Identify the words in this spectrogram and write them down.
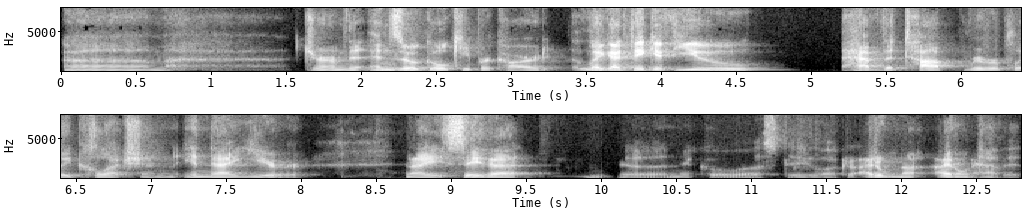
Um, Germ, the Enzo goalkeeper card. Like, I think if you have the top River Plate collection in that year, and I say that uh, Nicolas de la I don't not I don't have it,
